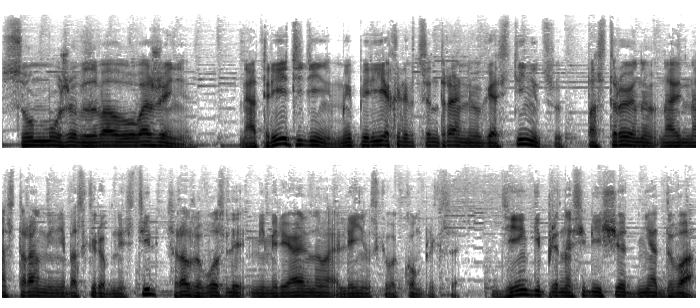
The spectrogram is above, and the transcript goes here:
сумма уже вызывала уважение. На третий день мы переехали в центральную гостиницу, построенную на иностранный небоскребный стиль сразу возле мемориального ленинского комплекса. Деньги приносили еще дня два,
